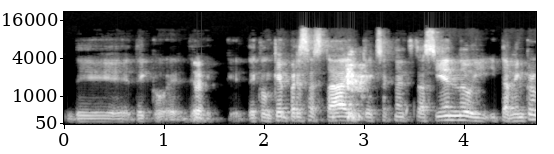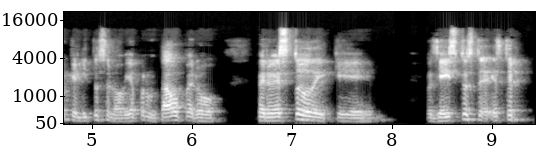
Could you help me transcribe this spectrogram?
de, de, con qué empresa está y qué exactamente está haciendo, y, también creo que Lito se lo había preguntado, pero, pero esto de que, pues ya visto este, este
